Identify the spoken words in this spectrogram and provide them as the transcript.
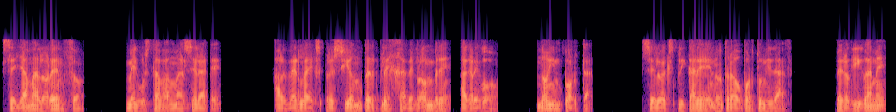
Se llama Lorenzo. Me gustaba más Serate. Al ver la expresión perpleja del hombre, agregó. No importa. Se lo explicaré en otra oportunidad. Pero dígame,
